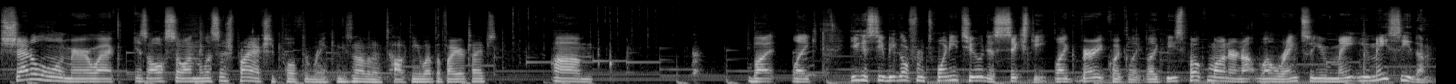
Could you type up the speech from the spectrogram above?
Shadow and Marowak is also on the list. I should probably actually pull up the rankings now that I'm talking about the fire types. Um, but like you can see we go from 22 to 60 like very quickly. Like these pokemon are not well ranked so you may you may see them.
